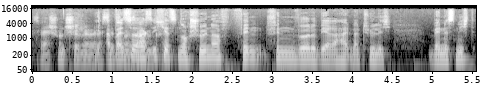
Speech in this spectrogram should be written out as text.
es wäre schon schön, wenn wir das ja, jetzt Weißt du, was ich jetzt noch schöner fin finden würde, wäre halt natürlich, wenn es nicht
